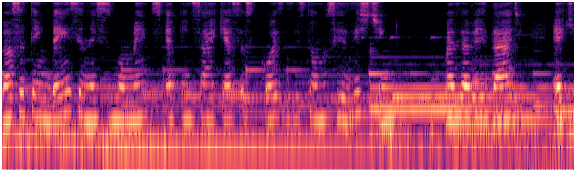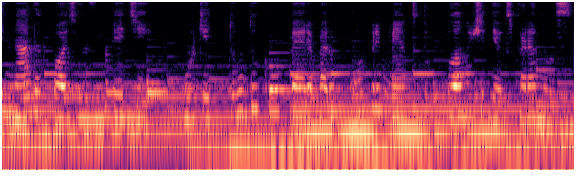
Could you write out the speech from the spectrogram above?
Nossa tendência nesses momentos é pensar que essas coisas estão nos resistindo, mas a verdade é que nada pode nos impedir, porque tudo coopera para o cumprimento do plano de Deus para nós.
